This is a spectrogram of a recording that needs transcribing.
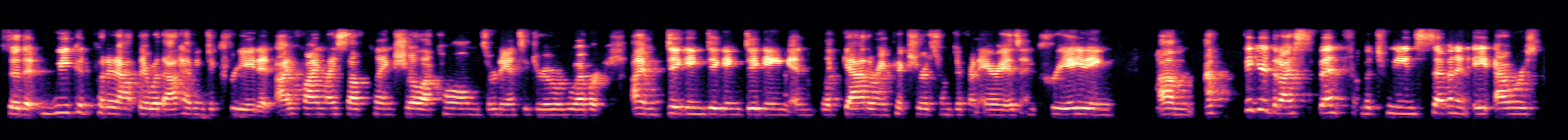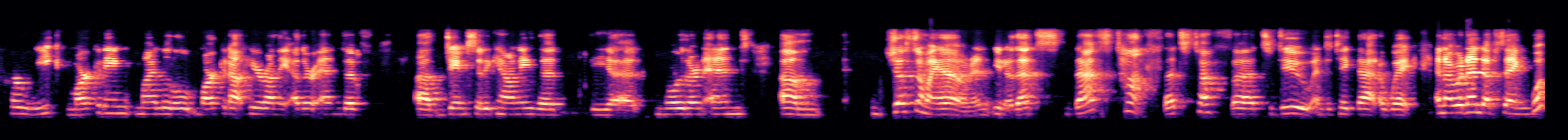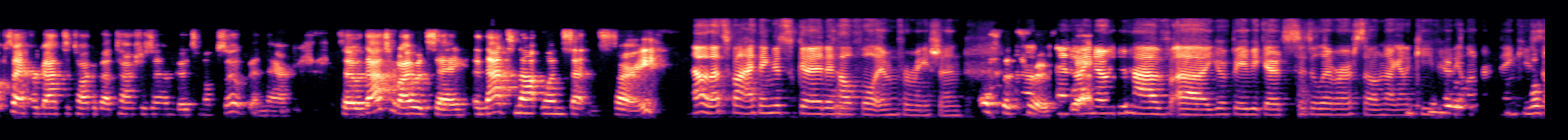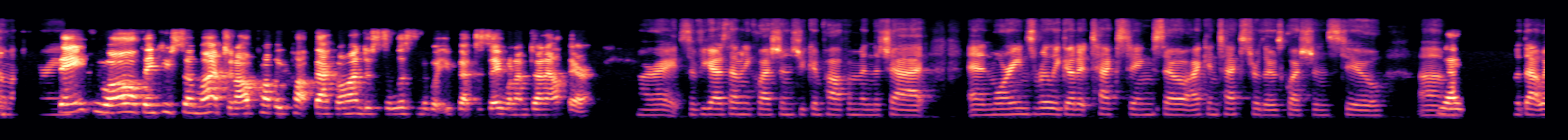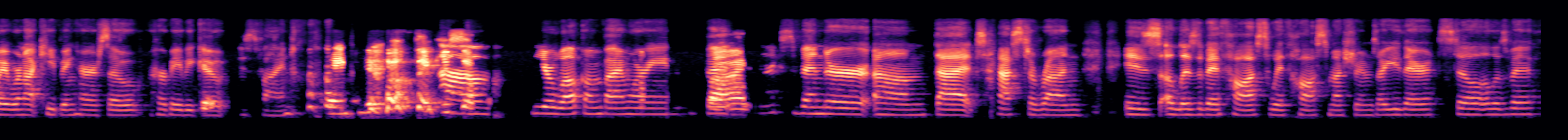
so that we could put it out there without having to create it. I find myself playing Sherlock Holmes or Nancy Drew or whoever. I'm digging, digging, digging and like gathering pictures from different areas and creating um, I figured that I spent between seven and eight hours per week marketing my little market out here on the other end of uh, James City County, the the uh, northern end, um, just on my own. And you know that's that's tough. That's tough uh, to do and to take that away. And I would end up saying, "Whoops, I forgot to talk about Tasha's own goat's milk soap in there." So that's what I would say, and that's not one sentence. Sorry, No, that's fine. I think it's good and helpful information. that's the Um, truth. And yeah. I know you have, uh, you have baby goats to deliver, so I'm not gonna keep you any longer. Thank you so much, Maureen. Thank you all. Thank you so much. And I'll probably pop back on just to listen to what you've got to say when I'm done out there. All right, so if you guys have any questions, you can pop them in the chat. And Maureen's really good at texting, so I can text her those questions too. Um, Yeah. But that way we're not keeping her, so her baby goat is fine. Thank you. Thank you so Um, You're welcome. Bye, Maureen. The Bye. next vendor um, that has to run is Elizabeth Haas with Haas Mushrooms. Are you there still, Elizabeth?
